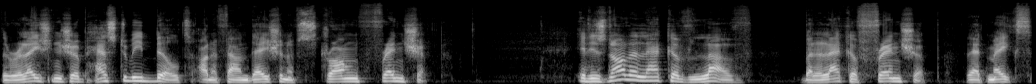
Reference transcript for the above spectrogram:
The relationship has to be built on a foundation of strong friendship. It is not a lack of love but a lack of friendship that makes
